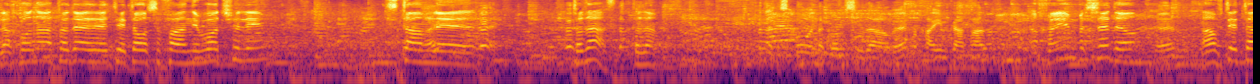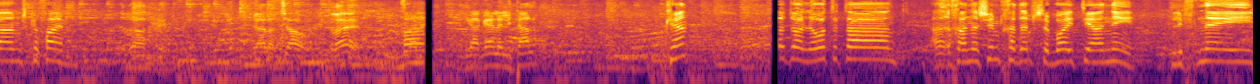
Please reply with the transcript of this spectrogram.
לאחרונה, אתה יודע, העליתי את האוסף העניבות שלי. סתם ל... תודה, תודה. תספורת, הכל מסודר, ואיך החיים ככה? החיים בסדר, כן? אהבתי את המשקפיים. תודה אחי. יאללה, צ'או, נתראה. התגעגע לליטל? כן? לא יודע, לראות את אנשים חדשים שבו הייתי אני לפני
